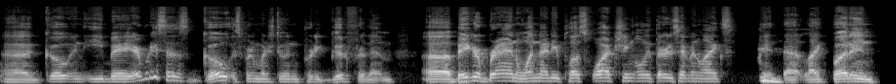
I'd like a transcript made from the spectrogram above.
Uh, Goat and eBay. Everybody says Goat is pretty much doing pretty good for them. Uh, Baker Brand, 190 plus watching, only 37 likes. Hit that like button.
